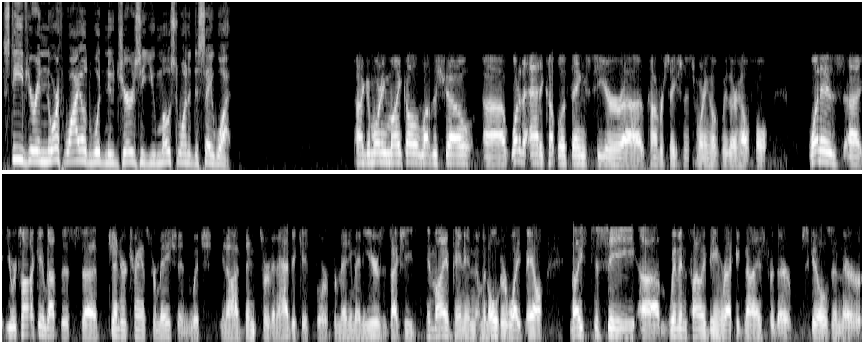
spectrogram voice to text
Steve, you're in North Wildwood, New Jersey. You most wanted to say what? Uh, good morning, Michael. Love the show. Uh, wanted to add a couple of things to your uh, conversation this morning. Hopefully, they're helpful. One is uh, you were talking about this uh, gender transformation, which you know I've been sort of an advocate for for many many years. It's actually, in my opinion, I'm an older white male. Nice to see um, women finally being recognized for their skills and their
